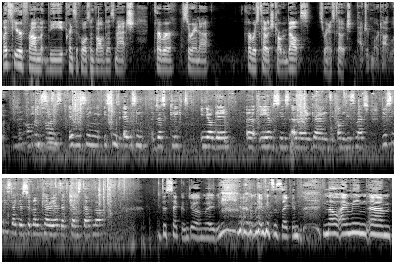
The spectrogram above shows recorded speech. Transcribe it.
Let's hear from the principals involved in this match: Kerber, Serena, Kerber's coach Torben Beltz, Serena's coach Patrick Mouratoglou. It seems everything. It seems everything just clicked in your game uh, here since Azarenka and on this match. Do you think it's like a second career that can start now? The second, yeah, maybe, maybe it's a second. No, I mean, um,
